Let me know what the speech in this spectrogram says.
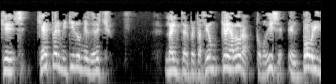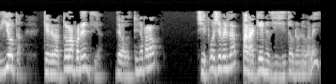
que, que es permitido en el derecho la interpretación creadora, como dice el pobre idiota que redactó la ponencia de la doctrina Parot, si fuese verdad, ¿para qué necesita una nueva ley?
